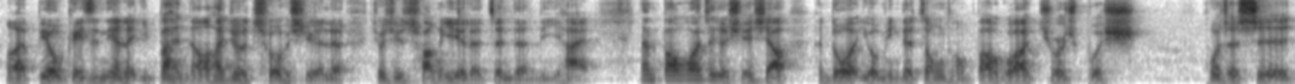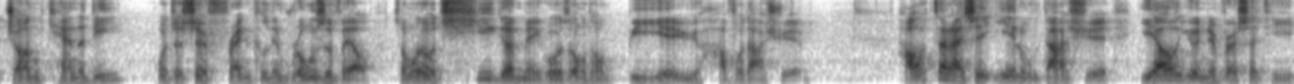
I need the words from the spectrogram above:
呃，Bill Gates 念了一半，然后他就辍学了，就去创业了，真的很厉害。但包括这个学校很多有名的总统，包括 George Bush，或者是 John Kennedy，或者是 Franklin Roosevelt，总共有七个美国总统毕业于哈佛大学。好，再来是耶鲁大学 Yale University，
